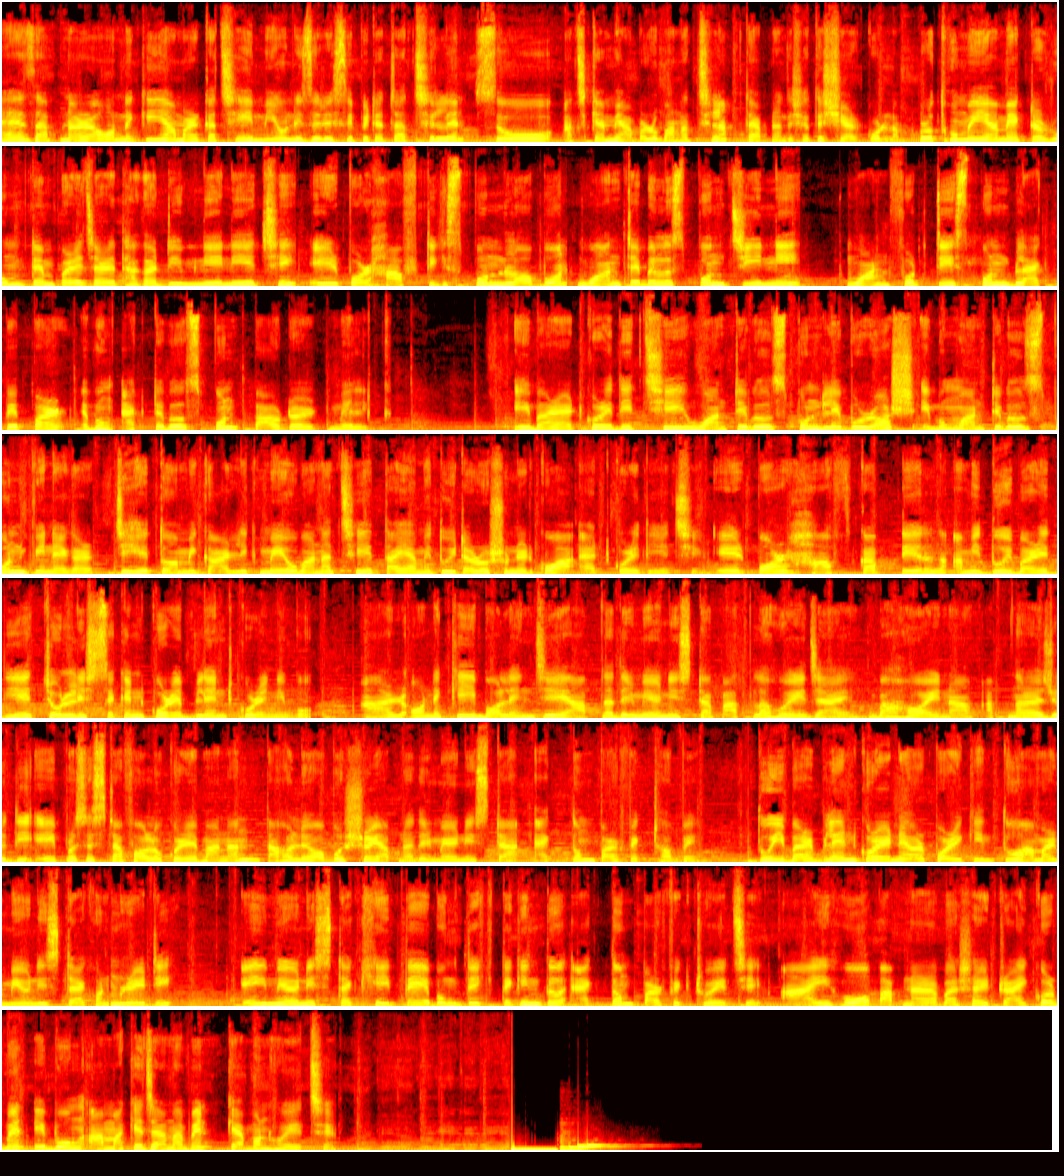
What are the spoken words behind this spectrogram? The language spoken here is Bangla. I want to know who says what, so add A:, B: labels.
A: অ্যাজ আপনারা অনেকেই আমার কাছে এই মেয়োনিজের রেসিপিটা চাচ্ছিলেন সো আজকে আমি আবারও বানাচ্ছিলাম, তাই আপনাদের সাথে শেয়ার করলাম। প্রথমেই আমি একটা রুম টেম্পারেচারে থাকা ডিম নিয়ে নিয়েছি, এরপর হাফ টি স্পুন লবণ ওয়ান টেবিল স্পুন চিনি one four teaspoon black pepper এবং এক টেবিল স্পুন পাউডার্ড মিল্ক এবার অ্যাড করে দিচ্ছি ওয়ান টেবিল স্পুন লেবুর রস এবং ওয়ান টেবিল স্পুন ভিনেগার যেহেতু আমি গার্লিক মেও বানাচ্ছি, তাই আমি দুইটা রসুনের কোয়া অ্যাড করে দিয়েছি। এরপর হাফ কাপ তেল আমি দুইবারে দিয়ে চল্লিশ সেকেন্ড করে ব্লেন্ড করে নিব। আর অনেকেই বলেন যে, আপনাদের মেয়নিজটা পাতলা হয়ে যায় বা হয় না। আপনারা যদি এই প্রসেসটা ফলো করে বানান, তাহলে অবশ্যই আপনাদের মেয়নিজটা একদম পারফেক্ট হবে। দুইবার ব্লেন্ড করে নেওয়ার পরে কিন্তু আমার মেয়নিজটা এখন রেডি এই মেয়নিজটা খেতে এবং দেখতে কিন্তু একদম পারফেক্ট হয়েছে। আই হোপ আপনারা বাসায় ট্রাই করবেন এবং আমাকে জানাবেন কেমন হয়েছে।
